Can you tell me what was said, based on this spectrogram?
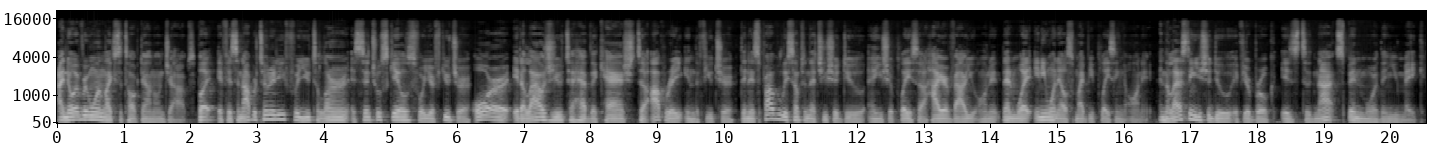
I know everyone likes to talk down on jobs, but if it's an opportunity for you to learn essential skills for your future, or it allows you to have the cash to operate in the future, then it's probably something that you should do and you should place a higher value on it than what anyone else might be placing on it. And the last thing you should do if you're broke is to not spend more than you make.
